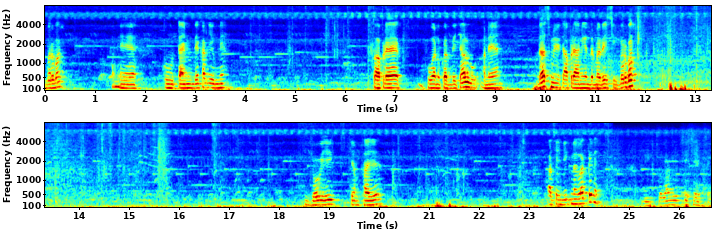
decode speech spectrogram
બરાબર? અને તું ટાઈમ દેખાડજે એમને. તો આપણે હોવાનું કરી દઈએ. ચાલુ. અને દસ મિનિટ આપણે આની અંદરમાં રહીશું. બરોબર? જોવી કેમ થાય આથી બીક ના લાગતી ને? બીક તો લાગે છે છે છે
